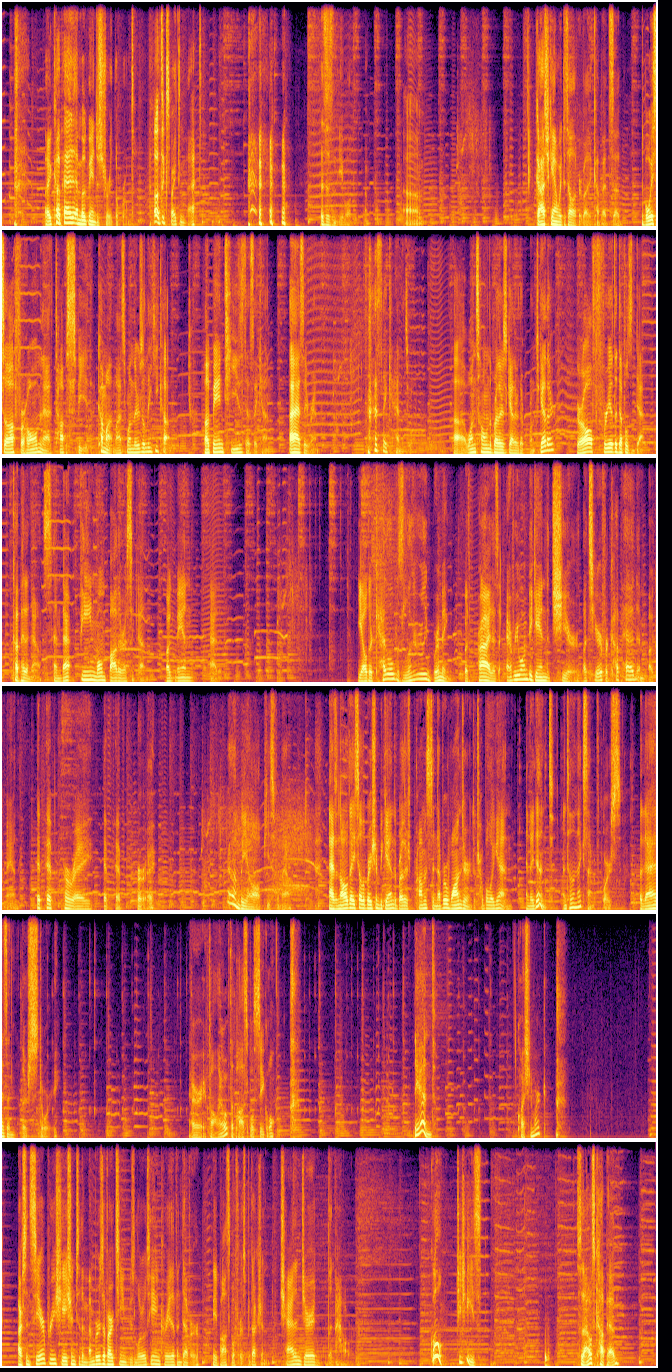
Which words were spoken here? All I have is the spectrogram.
like, Cuphead and Mugman destroyed the world. I was expecting that. this isn't evil. Um, gosh, can't wait to tell everybody, Cuphead said. The boys set off for home at top speed. Come on, last one, there's a leaky cup. Mugman teased as they can, as they ran, as they can as well. Uh, once home, the brothers gathered everyone together. You're all free of the devil's debt, Cuphead announced, and that fiend won't bother us again. Mugman added. The Elder Kettle was literally brimming with pride as everyone began to cheer. Let's hear for Cuphead and Mugman. Hip hip hooray, hip hip hooray. Them be all peaceful now. As an all day celebration began, the brothers promised to never wander into trouble again. And they didn't, until the next time, of course. But that is another story. Alright, following up with a possible sequel. the end. Question mark? Our sincere appreciation to the members of our team whose loyalty and creative endeavor made possible for this production. Chad and Jared Linhauer. Cool. GG's. So that was Cuphead.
